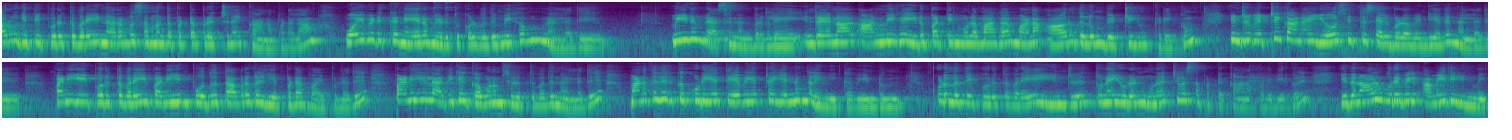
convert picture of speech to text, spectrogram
ஆரோக்கியத்தை பொறுத்தவரை நரம்பு சம்பந்தப்பட்ட பிரச்சனை காணப்படலாம். ஓய்வெடுக்க நேரம் எடுத்துக்கொள்வது மிகவும் நல்லது. மீனம் ராசி நண்பர்களே இன்றைய நாள் ஆன்மீக ஈடுபாட்டின் மூலமாக மன ஆறுதலும் வெற்றியும் கிடைக்கும். இன்று வெற்றிக்கான யோசித்து செயல்பட வேண்டியது நல்லது. பணியை பொறுத்தவரை பணியின் போது தவறுகள் ஏற்பட வாய்ப்புள்ளது. பணியில் அதிக கவனம் செலுத்துவது நல்லது. மனதில் இருக்கக்கூடிய தேவையற்ற எண்ணங்களை நீக்க வேண்டும். குடும்பத்தை பொறுத்தவரை இன்று துணையுடன் உணர்ச்சி வசப்பட்டு காணப்படுவீர்கள். இதனால் உறவில் அமைதியின்மை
